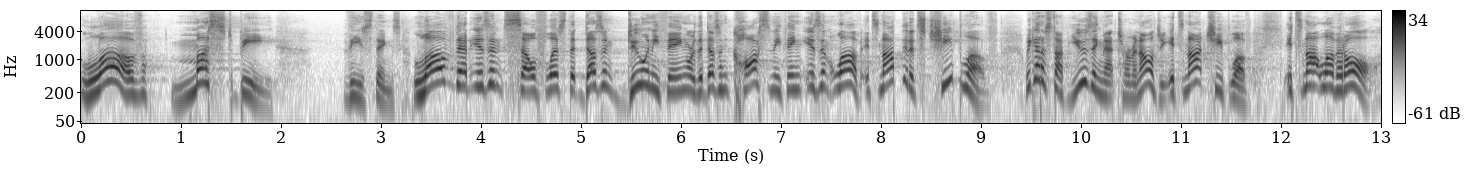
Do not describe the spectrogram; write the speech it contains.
Love must be these things. Love that isn't selfless, that doesn't do anything, or that doesn't cost anything isn't love. It's not that it's cheap love. We got to stop using that terminology. It's not cheap love, it's not love at all.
